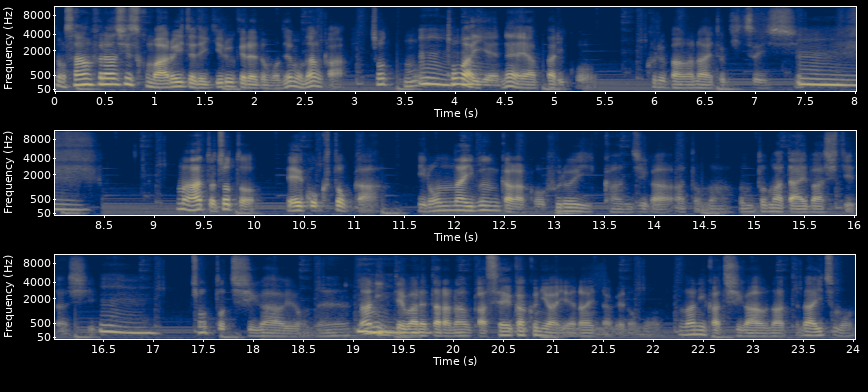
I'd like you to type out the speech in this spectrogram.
でもサンフランシスコも歩いてできるけれどもでもなんかちょっと、うん。とはいえねやっぱりこう車がないときついし、うん。まああとちょっと英国とかいろんな異文化がこう古い感じがあとまあ本当まあダイバーシティだし、うん。ちょっと違うよね。何って言われたらなんか正確には言えないんだけども何か違うなって。だからいつも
